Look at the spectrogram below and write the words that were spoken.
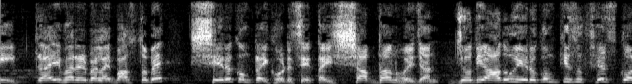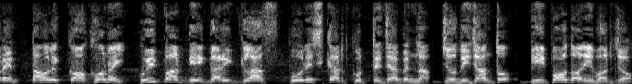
এই ড্রাইভারের বেলায় বাস্তবে সেরকমটাই ঘটেছে তাই সাবধান হয়ে যান। যদি আদৌ এরকম কিছু ফেস করেন, তাহলে কখনোই হুইপার দিয়ে গাড়ির গ্লাস পরিষ্কার করতে যাবেন না। যদি জানতো, বিপদ অনিবার্য।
